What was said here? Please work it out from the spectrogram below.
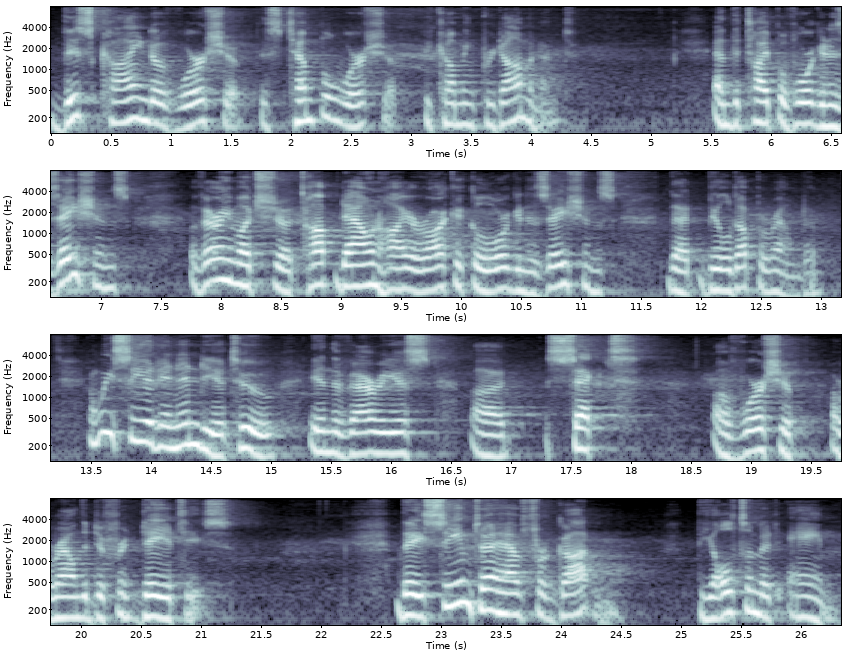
this kind of worship, this temple worship, becoming predominant. And the type of organizations, very much uh, top down hierarchical organizations that build up around them. And we see it in India too, in the various uh, sects of worship around the different deities. They seem to have forgotten the ultimate aim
